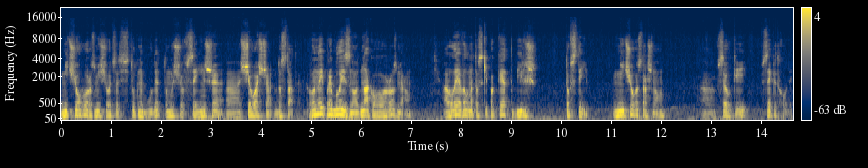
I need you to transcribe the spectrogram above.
нічого розміщуватися тут не буде, тому що все інше е, ще важче достати. Вони приблизно однакового розміру, але велметовський пакет більш товстий. Нічого страшного, е, все окей, все підходить.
